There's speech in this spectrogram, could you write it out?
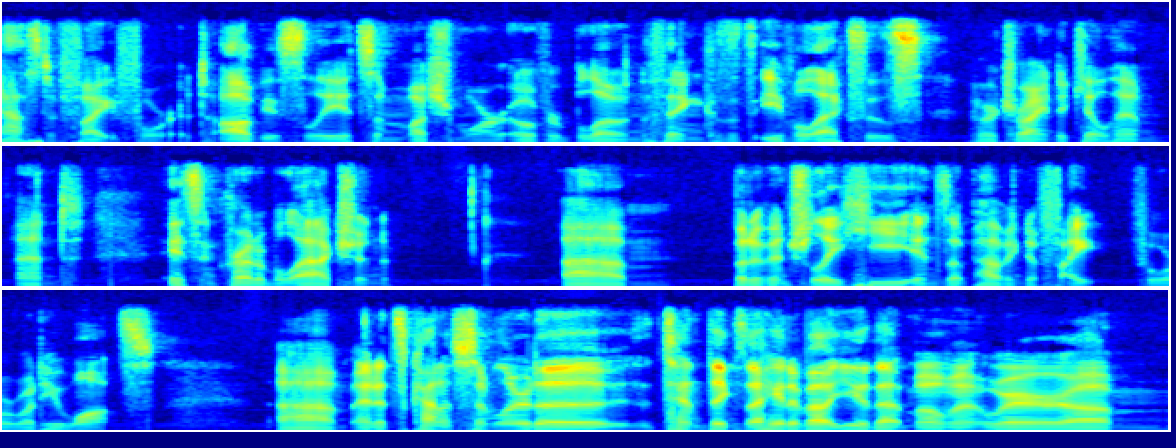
has to fight for it. Obviously, it's a much more overblown thing because it's evil exes who are trying to kill him, and it's incredible action. Um, but eventually, he ends up having to fight for what he wants. Um, and it's kind of similar to 10 Things I Hate About You, that moment where, um,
